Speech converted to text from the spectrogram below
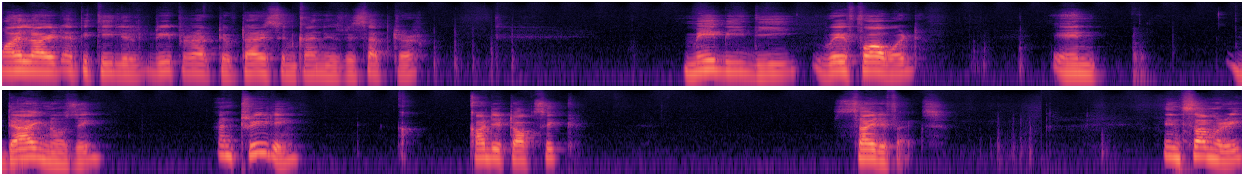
myeloid epithelial reproductive tyrosine kinase receptor may be the way forward in diagnosing and treating cardiotoxic side effects. In summary,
